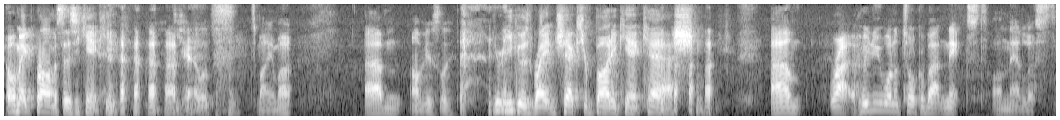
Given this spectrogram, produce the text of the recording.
Don't make promises you can't keep. Yeah, let's it's my mo. Um, obviously. Your ego's writing checks your body can't cash. um, right. Who do you want to talk about next on that list?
